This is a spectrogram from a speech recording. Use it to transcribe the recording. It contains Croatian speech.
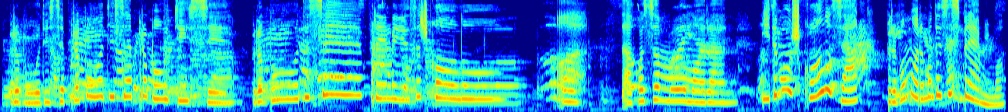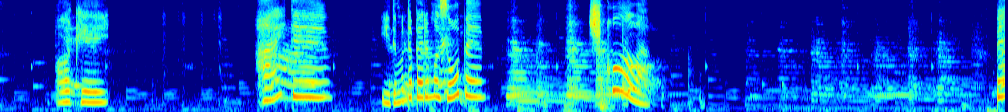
Probudi se, probudi se, probudi se. Probudi se, vrijeme je za školu. Oh, tako sam umoran. Idemo u školu, Zak. Prvo moramo da se spremimo. Ok. Hajde. Idemo da beremo zube. Škola.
